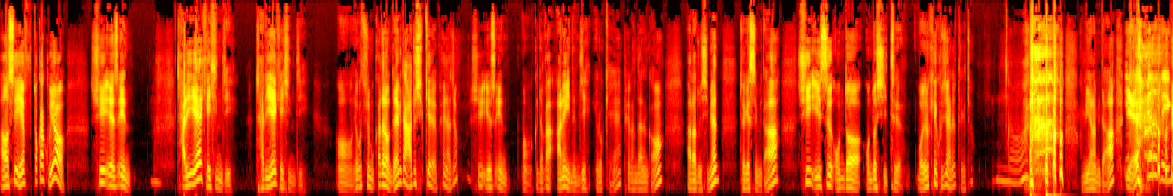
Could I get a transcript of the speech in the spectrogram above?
I'll see if 똑같고요. She is in. 자리에 계신지, 자리에 계신지. 어, 이것도 좀 까다로운데 그냥 아주 쉽게 표현하죠. She is in. 어, 그녀가 안에 있는지 이렇게 표현한다는 거 알아두시면 되겠습니다. She is on the on the seat. 뭐 이렇게 굳이 안 해도 되겠죠? No. 미안합니다. In 예. the building.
